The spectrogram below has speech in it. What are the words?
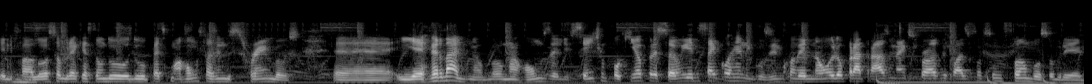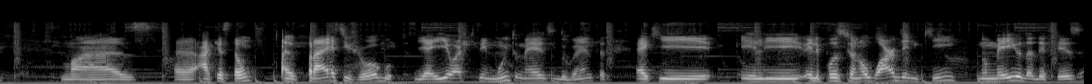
Ele uhum. falou sobre a questão do, do Patrick Mahomes fazendo scrambles. É, e é verdade, né? O Mahomes ele sente um pouquinho a pressão e ele sai correndo. Inclusive, quando ele não olhou para trás, o Max Crosby quase forçou um fumble sobre ele. Mas é, a questão é, para esse jogo, e aí eu acho que tem muito mérito do Gunter, é que ele, ele posicionou o Arden Key no meio da defesa.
